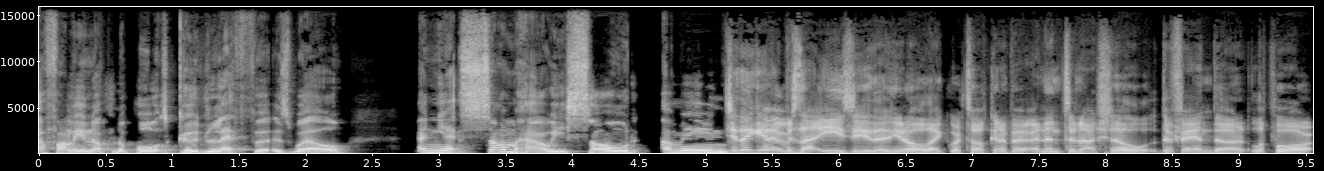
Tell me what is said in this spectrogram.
uh, funnily enough, Laporte's good left foot as well. And yet somehow he sold, I mean, Do you think it was that easy that, you know, like we're talking about an international defender, Laporte,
